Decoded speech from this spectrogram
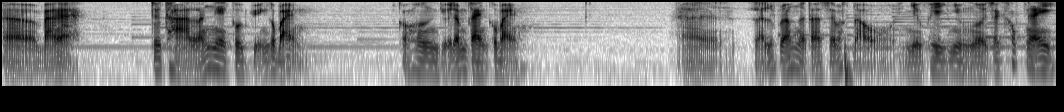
À, bạn à tôi thà lắng nghe câu chuyện của bạn còn hơn giữa đám tang của bạn. À, là lúc đó người ta sẽ bắt đầu nhiều khi nhiều người sẽ khóc ngay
